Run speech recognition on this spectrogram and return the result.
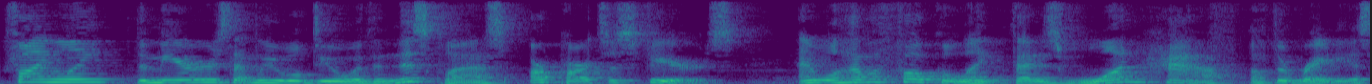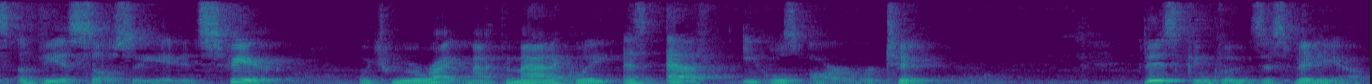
Finally, the mirrors that we will deal with in this class are parts of spheres, and will have a focal length that is one half of the radius of the associated sphere, which we will write mathematically as f equals r over 2. This concludes this video.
